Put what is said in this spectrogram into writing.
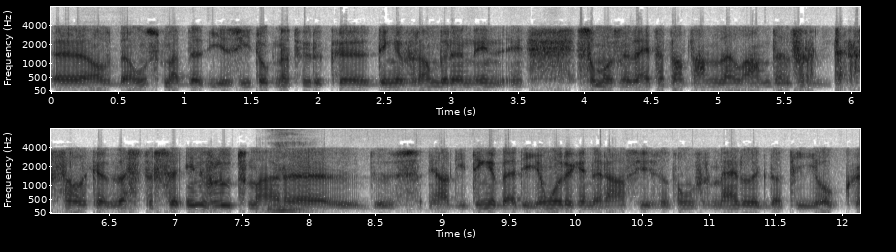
uh, als bij ons. Maar de, je ziet ook natuurlijk uh, dingen veranderen. In, in, sommigen wijten dat dan wel aan de verderfelijke westerse invloed. Maar uh, dus, ja, die dingen bij de jongere generatie is dat onvermijdelijk dat die ook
